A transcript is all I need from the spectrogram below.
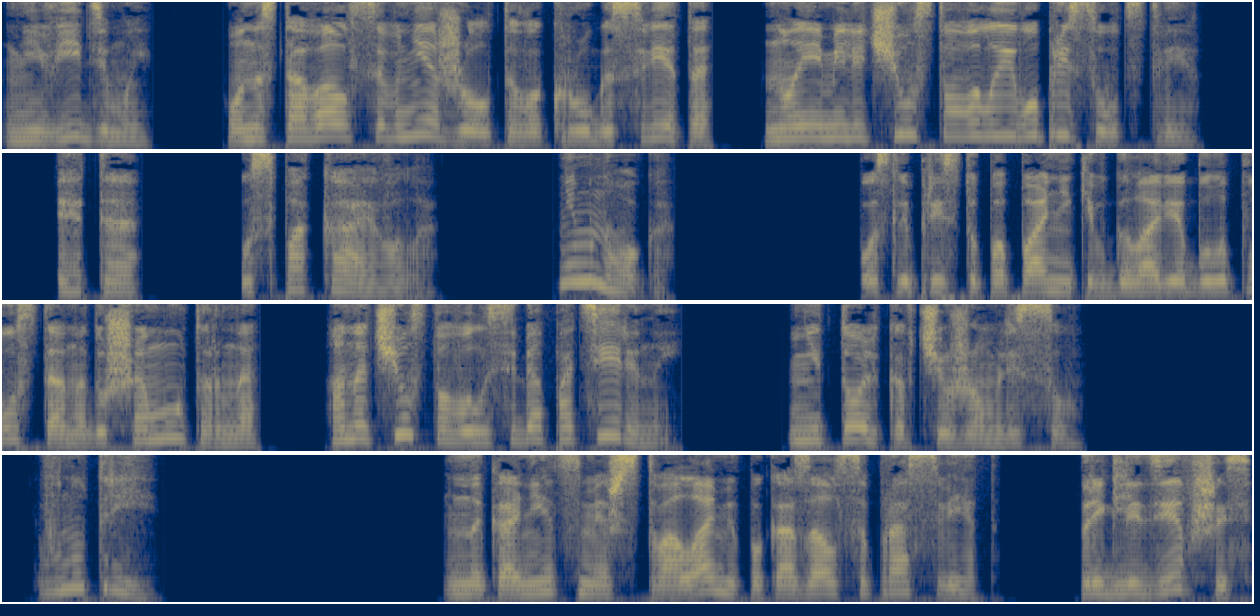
Невидимый, он оставался вне желтого круга света, но Эмили чувствовала его присутствие. Это успокаивало. Немного. После приступа паники в голове было пусто, а на душе муторно. Она чувствовала себя потерянной. Не только в чужом лесу. Внутри. Наконец, меж стволами показался просвет. Приглядевшись,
